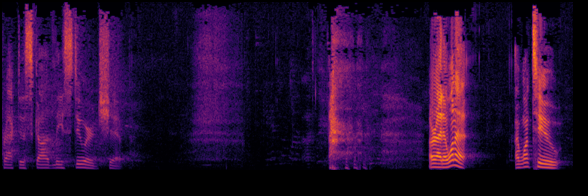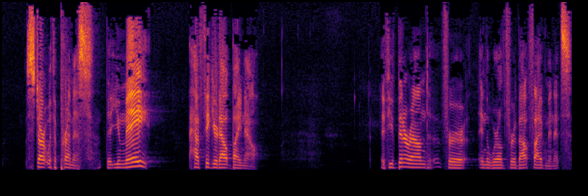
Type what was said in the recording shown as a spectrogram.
practice godly stewardship. All right, I want to I want to start with a premise that you may have figured out by now. If you've been around for in the world for about 5 minutes,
